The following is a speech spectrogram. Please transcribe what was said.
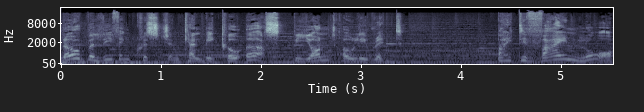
No believing Christian can be coerced beyond Holy Writ. By divine law,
